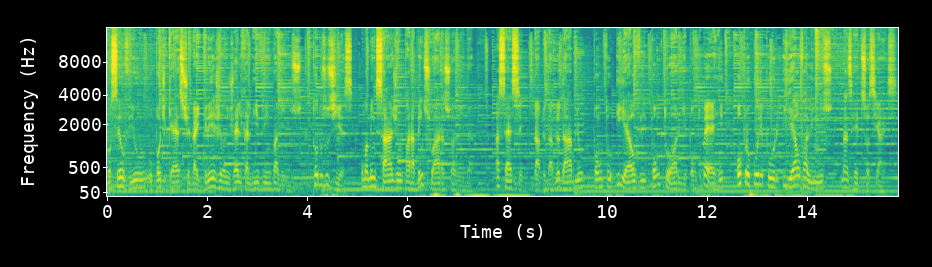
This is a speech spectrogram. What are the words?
Você ouviu o podcast da Igreja Evangélica Livre em Valinhos. Todos os dias, uma mensagem para abençoar a sua vida. Acesse www.ielve.org.br ou procure por IEL Valinhos nas redes sociais.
